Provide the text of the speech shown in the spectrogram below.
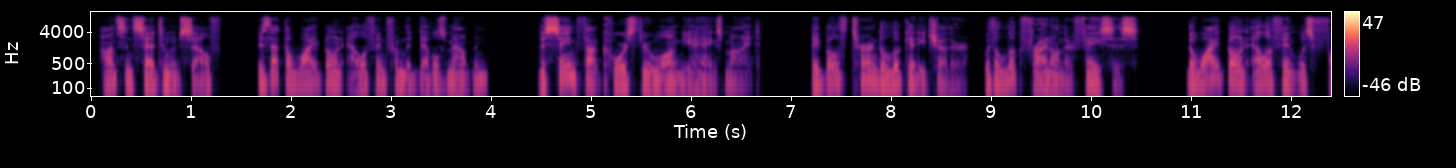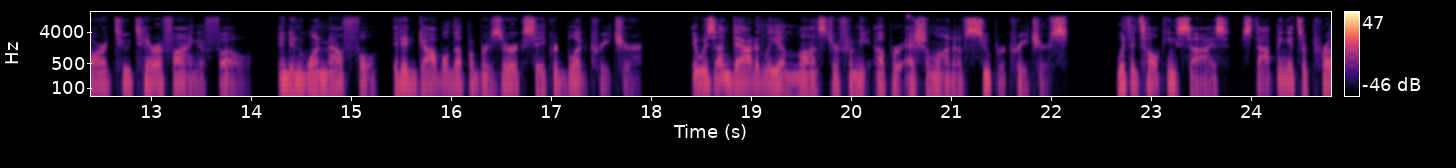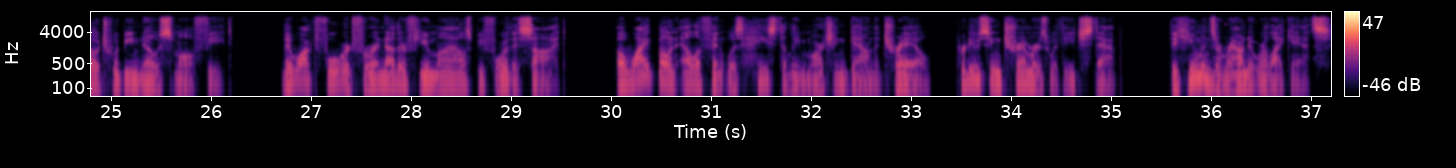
Hansen said to himself, Is that the white-bone elephant from the Devil's Mountain? The same thought coursed through Wang Yuhang's mind. They both turned to look at each other, with a look fright on their faces. The white-bone elephant was far too terrifying a foe, and in one mouthful, it had gobbled up a berserk sacred blood creature. It was undoubtedly a monster from the upper echelon of super creatures. With its hulking size, stopping its approach would be no small feat. They walked forward for another few miles before they saw it. A white-bone elephant was hastily marching down the trail, producing tremors with each step. The humans around it were like ants.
